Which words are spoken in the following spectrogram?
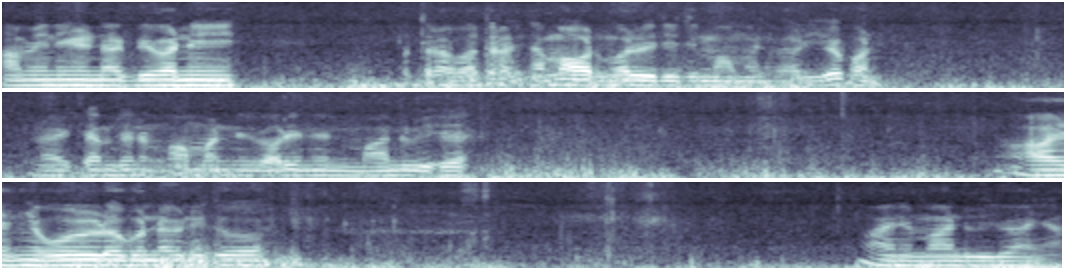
આમે નીણ નાખી દેવાની. પતરા વતરા જમાવટ મરવી દીધી મામાની વાડી, હો પણ. અહીંથી આમ છે ને મામાની વાડીને માંડવી છે. આ એની ઓરડો બનાવી લીધો. આની માંડવી જો અહીંયા.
